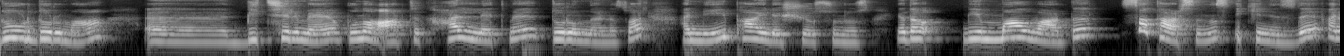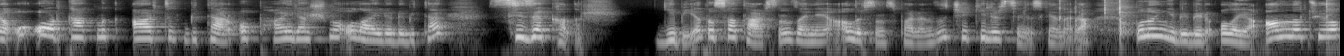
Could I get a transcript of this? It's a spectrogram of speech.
durdurma, e, bitirme, bunu artık halletme durumlarınız var. Hani neyi paylaşıyorsunuz ya da bir mal vardı satarsınız ikiniz de. Hani o ortaklık artık biter, o paylaşma olayları biter, size kalır gibi ya da satarsınız hani alırsınız paranızı çekilirsiniz kenara. Bunun gibi bir olayı anlatıyor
